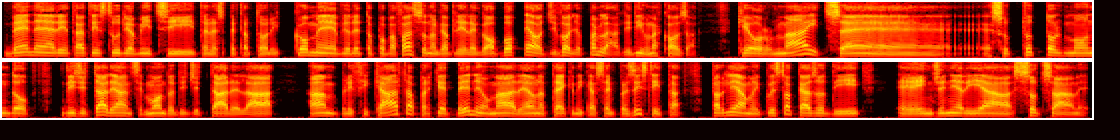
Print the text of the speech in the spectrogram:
Bene, rientrati in studio amici telespettatori. Come vi ho detto poco fa, sono Gabriele Gobbo e oggi voglio parlarvi di una cosa che ormai c'è su tutto il mondo digitale, anzi il mondo digitale l'ha amplificata perché bene o male è una tecnica sempre esistita. Parliamo in questo caso di eh, ingegneria sociale.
